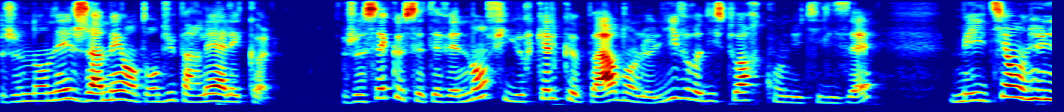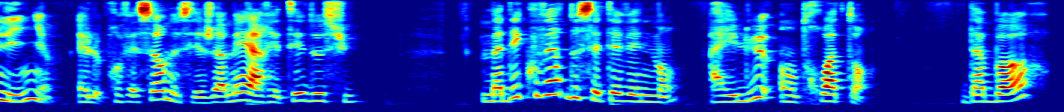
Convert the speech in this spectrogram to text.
je n'en ai jamais entendu parler à l'école. Je sais que cet événement figure quelque part dans le livre d'histoire qu'on utilisait, mais il tient en une ligne, et le professeur ne s'est jamais arrêté dessus. Ma découverte de cet événement a eu lieu en trois temps. D'abord,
